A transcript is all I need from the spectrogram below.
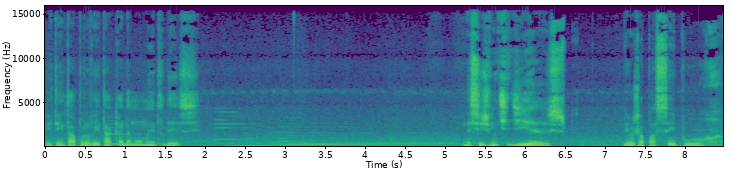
e tentar aproveitar cada momento desse. Nesses 20 dias eu já passei por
